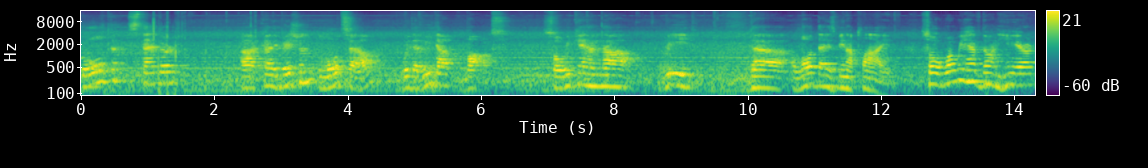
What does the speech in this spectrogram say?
gold standard uh, calibration load cell with a readout box. So we can uh, read the load that has been applied. So what we have done here,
